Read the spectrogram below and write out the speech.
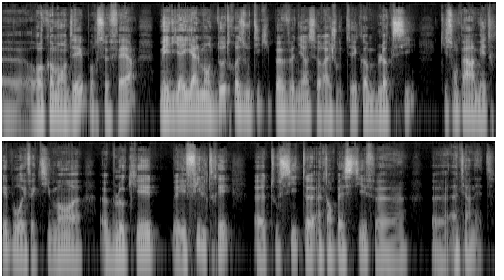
euh, recommandés pour ce faire, mais il y a également d'autres outils qui peuvent venir se rajouter, comme Bloxy, qui sont paramétrés pour effectivement euh, bloquer et filtrer euh, tout site intempestif Internet.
